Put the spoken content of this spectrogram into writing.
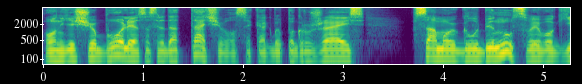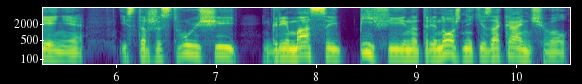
Он еще более сосредотачивался, как бы погружаясь в самую глубину своего гения и с торжествующей гримасой пифии на треножнике заканчивал.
